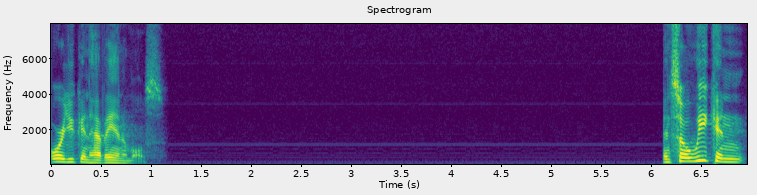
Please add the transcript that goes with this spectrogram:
or you can have animals. And so we can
